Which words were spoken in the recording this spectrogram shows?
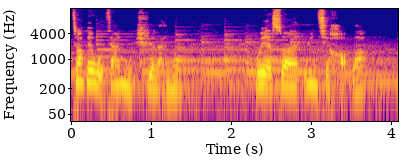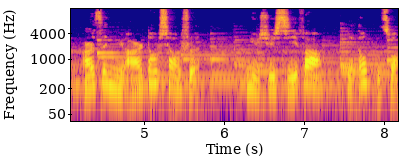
交给我家女婿来弄。我也算运气好了，儿子女儿都孝顺，女婿媳妇儿也都不错，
